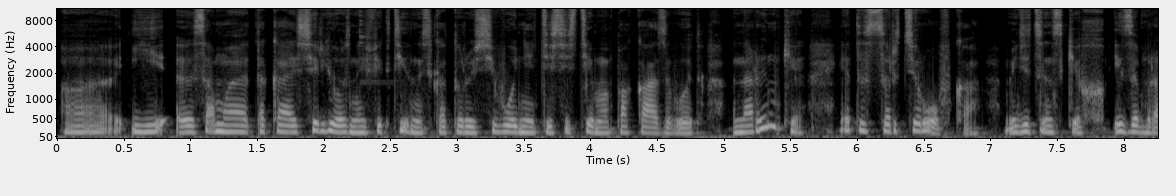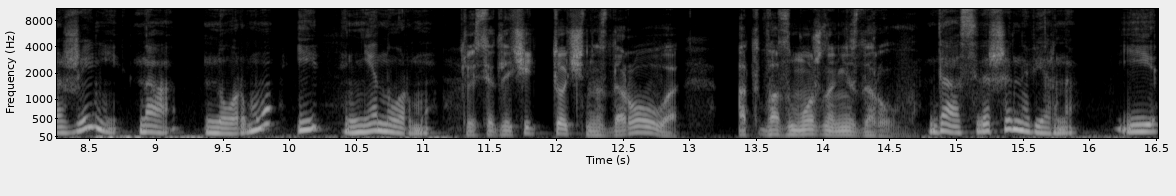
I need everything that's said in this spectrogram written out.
а, и э, самая такая серьезная эффективность, которую сегодня эти системы показывают на рынке, это сортировка медицинских изображений на норму и не норму. То есть отличить точно здорового от, возможно, нездорового. Да, совершенно верно. И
